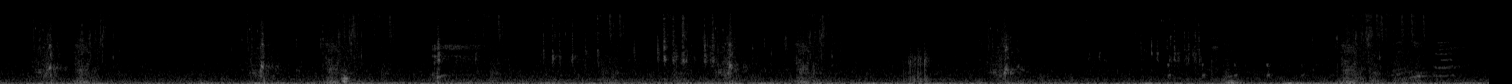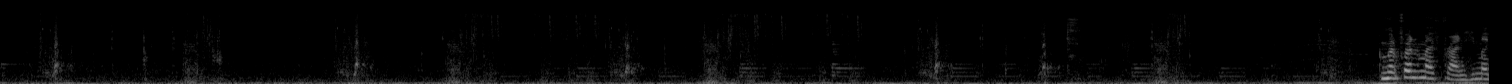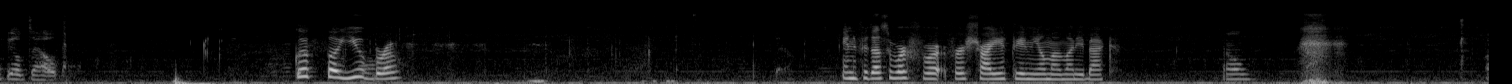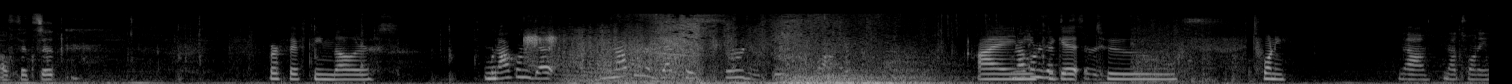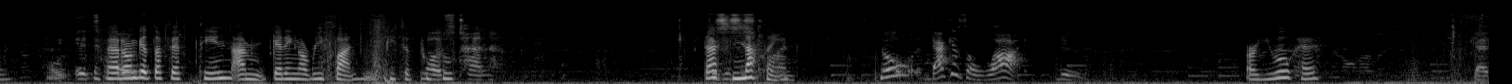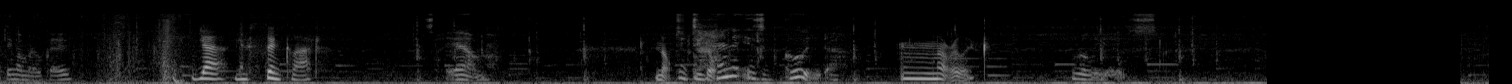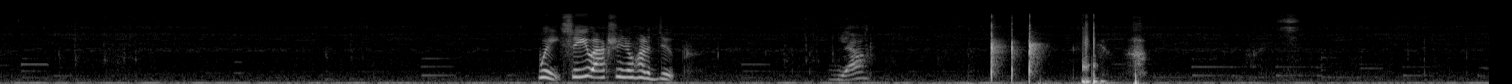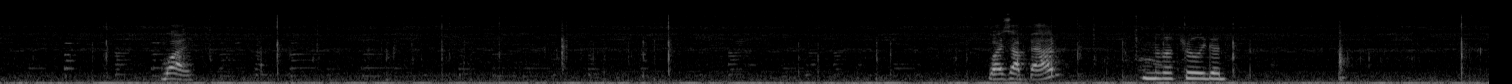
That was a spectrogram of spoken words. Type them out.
I'm in front of my friend. He might be able to help. Good for you, bro. And if it doesn't work for first try, you have to give me all my money back. Oh. I'll fix it. for fifteen dollars. We're not gonna get. We're not gonna get to thirty for. I need to get to twenty. Nah, not twenty. It's If I don't get the fifteen, I'm getting a refund. You piece of poo no, it's ten. 'Cause That's nothing. No, that is a lot, dude. Are you okay? Yeah, I think I'm okay. Yeah, you think that. Yes, I am. No, Dude, you don't. ten is good. Mm, not really. It really is. Wait, so you actually know how to dupe? Yeah. Why? Why is that bad? No, that's really good.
